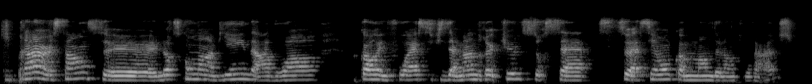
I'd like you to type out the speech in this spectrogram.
qui prend un sens euh, lorsqu'on en vient d'avoir encore une fois, suffisamment de recul sur sa situation comme membre de l'entourage.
